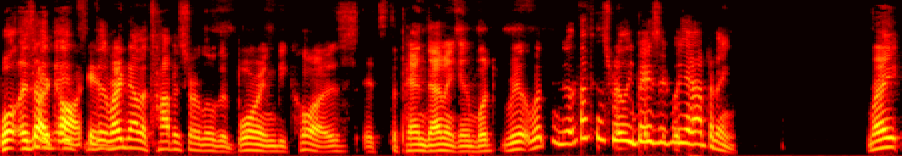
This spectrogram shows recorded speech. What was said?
Well, it's, Start it's- talking. right now the topics are a little bit boring because it's the pandemic and what real what nothing's really basically happening, right?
